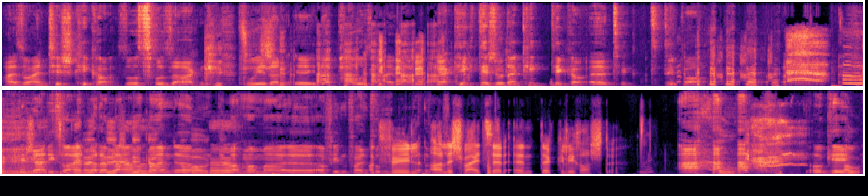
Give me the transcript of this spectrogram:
also ein Tischkicker sozusagen, Kicktisch. wo ihr dann äh, in der Pause einfach. ja, Kicktisch oder Kickticker? Äh, Tick, Tipper. Gar nicht so einfach. Da machen wir mal, äh, okay. machen wir mal äh, auf jeden Fall einen Und für alle Schweizer ein Döckeli-Kasten. Ah, oh. okay. Oh,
